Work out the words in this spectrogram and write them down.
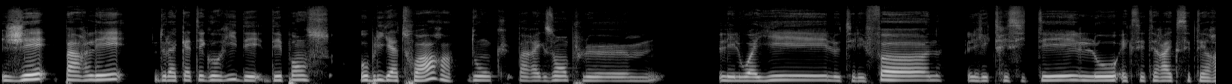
j'ai parlé de la catégorie des dépenses obligatoire. Donc, par exemple, euh, les loyers, le téléphone, l'électricité, l'eau, etc., etc.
